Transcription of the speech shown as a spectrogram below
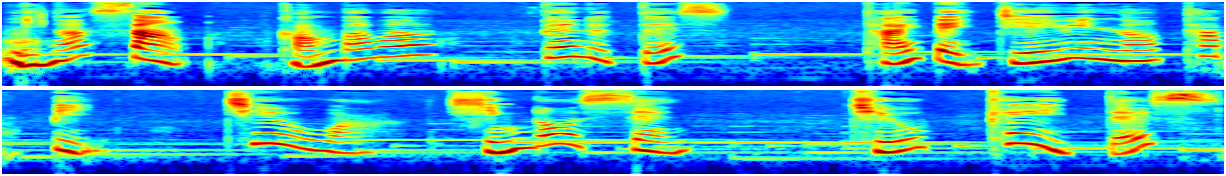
皆さん、こんばんは。ベルです。台北捷運の旅、中は新路線、中継です。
